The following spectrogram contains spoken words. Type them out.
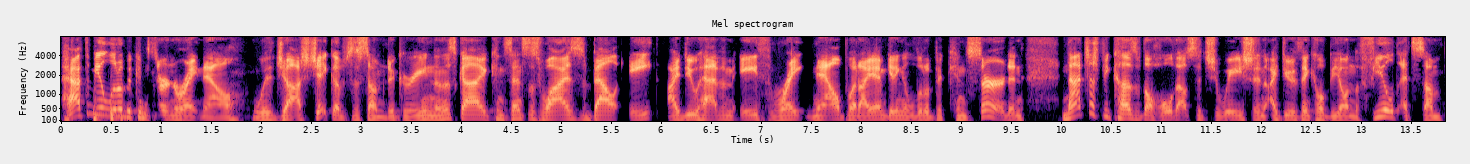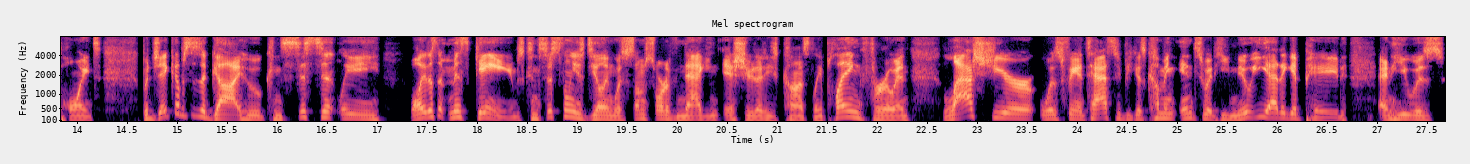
Have to be a little bit concerned right now with Josh Jacobs to some degree. And then this guy, consensus wise, is about eight. I do have him eighth right now, but I am getting a little bit concerned. And not just because of the holdout situation, I do think he'll be on the field at some point. But Jacobs is a guy who consistently while he doesn't miss games, consistently is dealing with some sort of nagging issue that he's constantly playing through. And last year was fantastic because coming into it, he knew he had to get paid and he was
